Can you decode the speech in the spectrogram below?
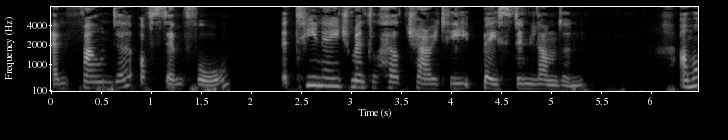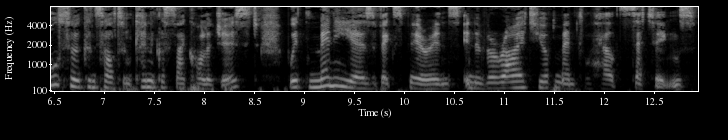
and founder of STEM4, a teenage mental health charity based in London. I'm also a consultant clinical psychologist with many years of experience in a variety of mental health settings.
